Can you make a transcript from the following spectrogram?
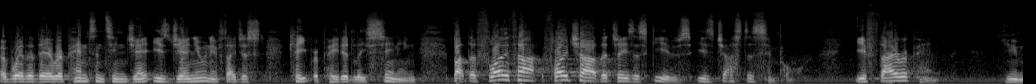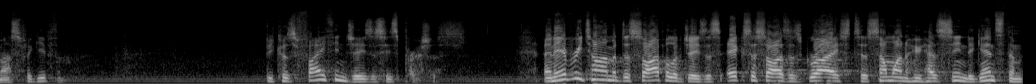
of whether their repentance gen- is genuine if they just keep repeatedly sinning. But the flow, th- flow chart that Jesus gives is just as simple. If they repent, you must forgive them. Because faith in Jesus is precious. And every time a disciple of Jesus exercises grace to someone who has sinned against them,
